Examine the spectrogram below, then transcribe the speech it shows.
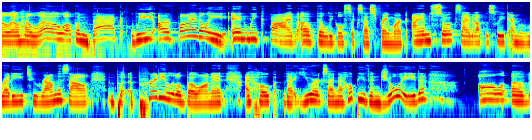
Hello, hello, welcome back. We are finally in week five of the Legal Success Framework. I am so excited about this week. I'm ready to round this out and put a pretty little bow on it. I hope that you are excited. and I hope you've enjoyed all of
